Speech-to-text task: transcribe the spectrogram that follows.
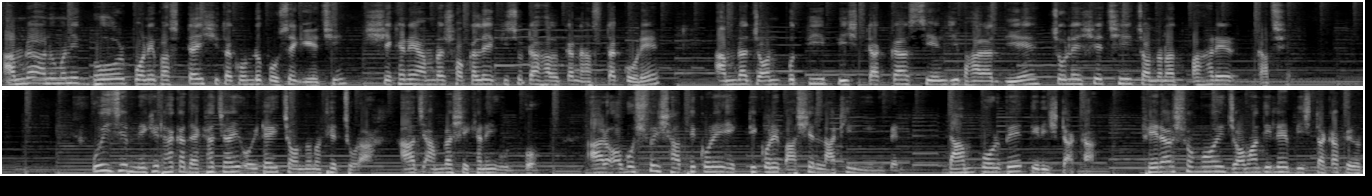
আমরা আনুমানিক ভোর পৌনে পাঁচটায় সীতাকুণ্ড পৌঁছে গিয়েছি। সেখানে আমরা সকালে কিছুটা হালকা নাস্তা করে আমরা জনপ্রতি বিশ টাকা সিএনজি ভাড়া দিয়ে চলে এসেছি চন্দ্রনাথ পাহাড়ের কাছে। ওই যে মেঘে ঢাকা দেখা যায়, ওইটাই চন্দ্রনাথের চূড়া। আজ আমরা সেখানেই উঠব। আর অবশ্যই সাথে করে একটি করে বাঁশের লাঠি নিয়ে নেবেন। দাম পড়বে তিরিশ টাকা। ফেরার সময় জমা দিলে বিশ টাকা ফেরত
